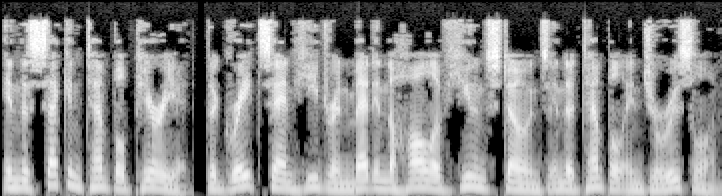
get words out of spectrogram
In the Second Temple period, the Great Sanhedrin met in the Hall of Hewn Stones in the Temple in Jerusalem.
